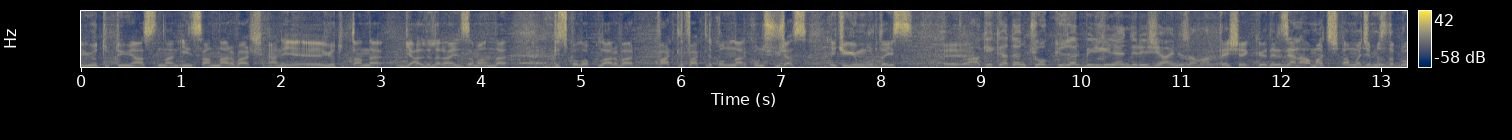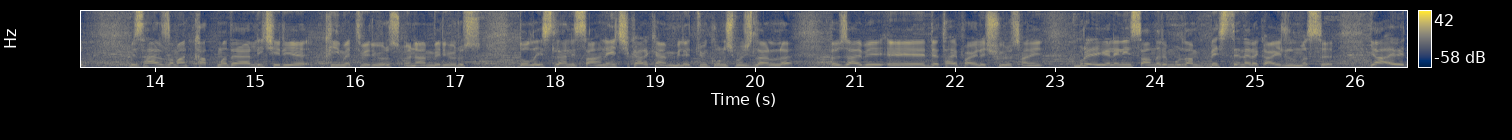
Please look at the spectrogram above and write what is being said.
YouTube dünyasından insanlar var. Yani e, YouTube'dan da geldiler aynı zamanda. Psikologlar var. Farklı farklı konular konuşacağız. İki gün buradayız. E, Hakikaten çok güzel bilgilendirici aynı zamanda. Teşekkür ederiz. Yani amaç amacımız da bu. Biz her zaman katma değerli içeriğe kıymet veriyoruz, önem veriyoruz. Dolayısıyla hani sahneye çıkarken bile tüm konuşmacılarla özel bir e, detay paylaşıyoruz. Hani buraya gelen insanların buradan beslenerek ayrılması. Ya evet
